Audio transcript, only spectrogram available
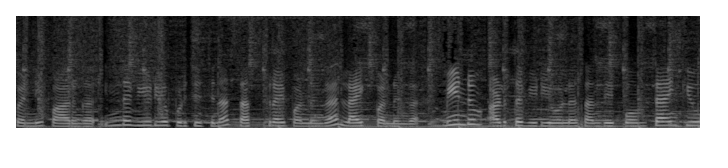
பண்ணி பாருங்கள் இந்த வீடியோ பிடிச்சிச்சின்னா சப்ஸ்கிரைப் பண்ணுங்கள் லைக் பண்ணுங்கள் மீண்டும் அடுத்த வீடியோவில் சந்திப்போம். தேங்க்யூ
